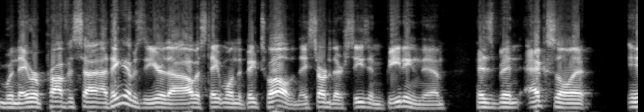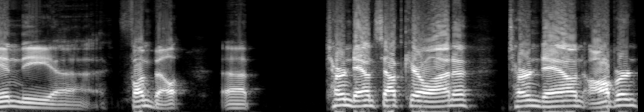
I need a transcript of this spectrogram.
when they were prophesied, I think that was the year that Iowa State won the Big 12 and they started their season beating them, has been excellent in the uh, Fun Belt. Uh, turned down South Carolina, turned down Auburn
